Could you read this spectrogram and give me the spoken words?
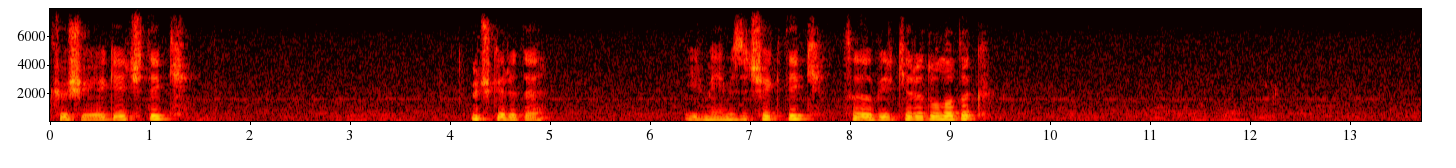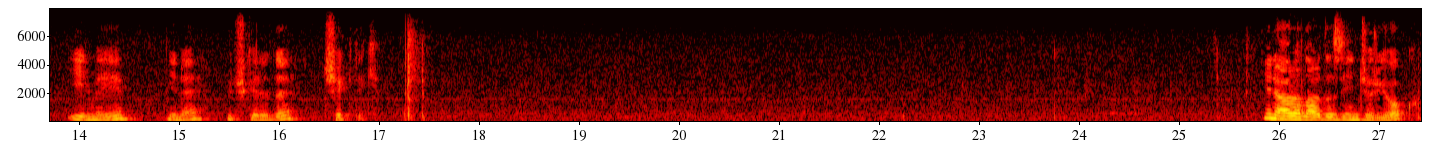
Köşeye geçtik. Üç kere de ilmeğimizi çektik. Tığı bir kere doladık. ilmeği yine üç kere de çektik. Yine aralarda zincir yok.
